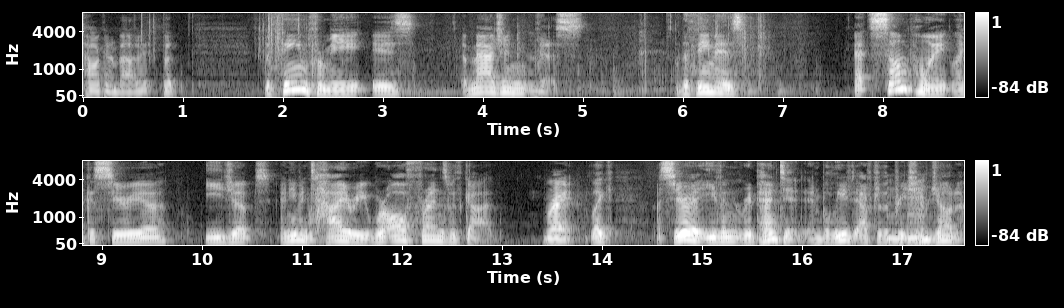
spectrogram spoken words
talking about it. But the theme for me is imagine this. The theme is at some point, like Assyria, Egypt, and even Tyre, we're all friends with God. Right. Like Assyria even repented and believed after the preaching of Jonah.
